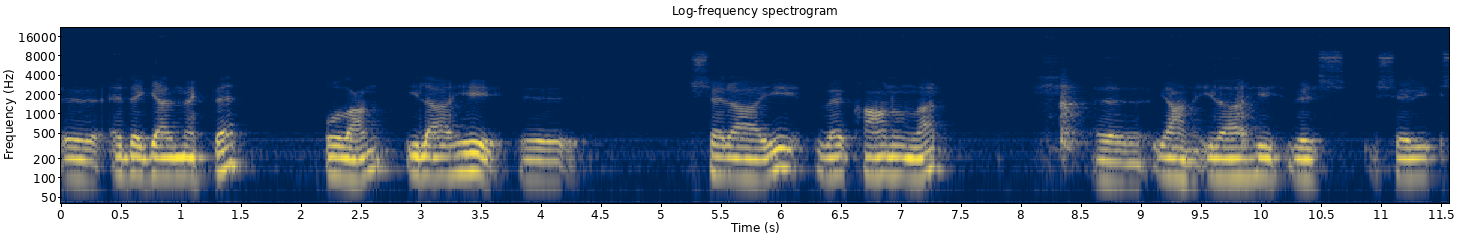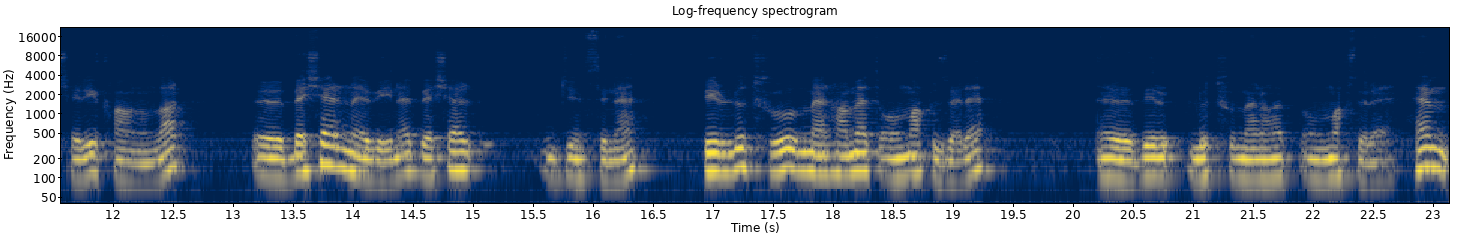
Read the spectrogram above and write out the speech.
e, ede gelmekte olan ilahi e, şerai ve kanunlar e, yani ilahi ve şeri, şeri kanunlar e, beşer nevine, beşer cinsine bir lütfu merhamet olmak üzere e, bir lütfu merhamet olmak üzere hem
